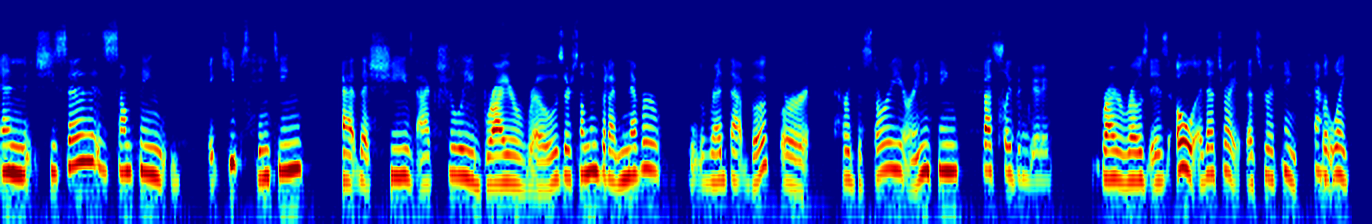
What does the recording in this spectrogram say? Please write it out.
and she says something it keeps hinting at that she's actually briar rose or something but i've never read that book or heard the story or anything that's Sleeping Beauty. briar rose is oh that's right that's her thing Yeah. but like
